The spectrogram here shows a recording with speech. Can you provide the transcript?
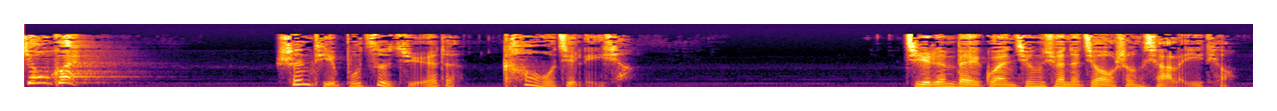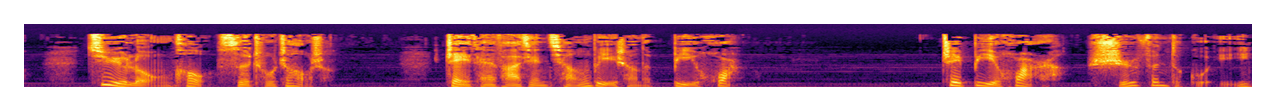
妖怪！”身体不自觉的靠近了一下。几人被管清轩的叫声吓了一跳，聚拢后四处照射，这才发现墙壁上的壁画。这壁画啊，十分的诡异，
